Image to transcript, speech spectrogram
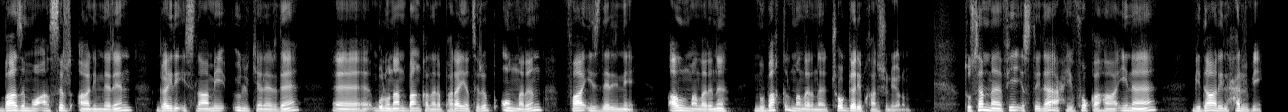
Bazı muasır alimlerin gayri İslami ülkelerde e, bulunan bankalara para yatırıp onların faizlerini almalarını, mübah kılmalarını çok garip karşılıyorum. Tusemme fi istilahi fukahaina bidaril harbi.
